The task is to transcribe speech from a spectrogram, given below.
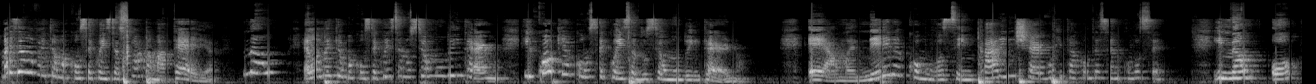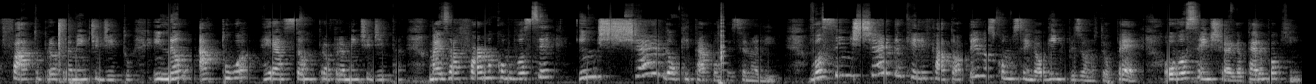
Mas ela vai ter uma consequência só na matéria? Não. Ela vai ter uma consequência no seu mundo interno. E qual que é a consequência do seu mundo interno? É a maneira como você encara e enxerga o que está acontecendo com você. E não o fato propriamente dito. E não a tua reação propriamente dita. Mas a forma como você enxerga o que está acontecendo ali. Você enxerga aquele fato apenas como sendo alguém que pisou no teu pé? Ou você enxerga, pera um pouquinho,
